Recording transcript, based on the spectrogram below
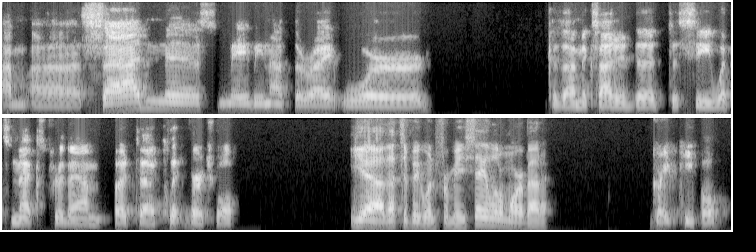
I'm uh, sadness, maybe not the right word, because I'm excited to to see what's next for them. But uh, Click Virtual, Yeah, that's a big one for me. Say a little more about it. great people,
